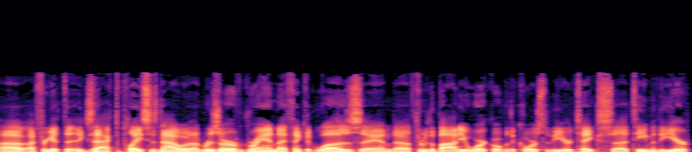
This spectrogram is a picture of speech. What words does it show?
Uh, I forget the exact places now. Reserve grand, I think it was, and uh, through the body of work over the course of the year, takes uh, team of the year.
